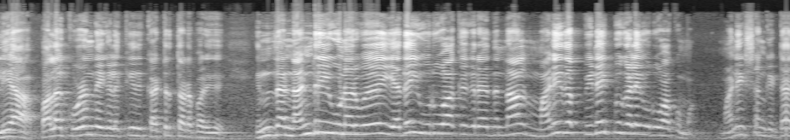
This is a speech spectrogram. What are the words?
இல்லையா? பல குழந்தைகளுக்கு இது கற்றுத்தரப்படுது இந்த நன்றி உணர்வு எதை உருவாக்குகிறதுனால் மனித பிணைப்புகளை உருவாக்குமா? மனுஷங்கிட்ட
